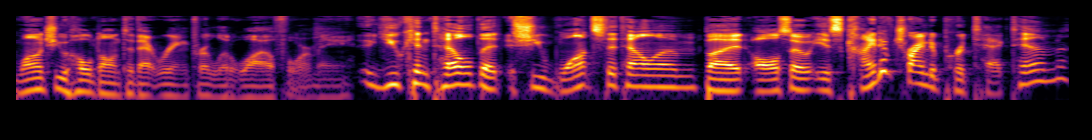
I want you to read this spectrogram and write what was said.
Why don't you hold on to that ring for a little while for me? You can tell that she wants to tell him, but also is kind of trying to protect him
